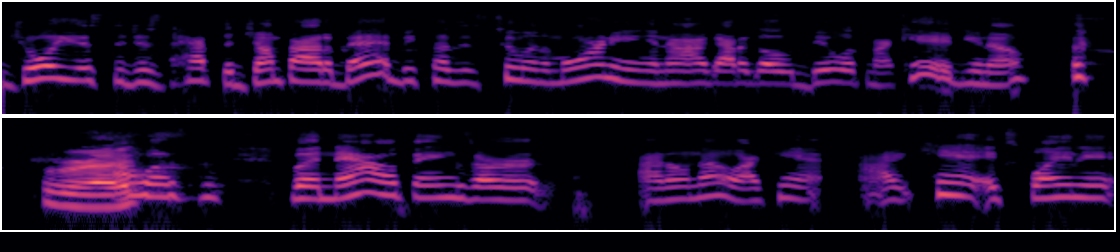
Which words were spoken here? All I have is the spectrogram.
joyous to just have to jump out of bed because it's 2 in the morning and now I got to go deal with my kid, you know. Right. was, but now things are. I don't know. I can't. I can't explain it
